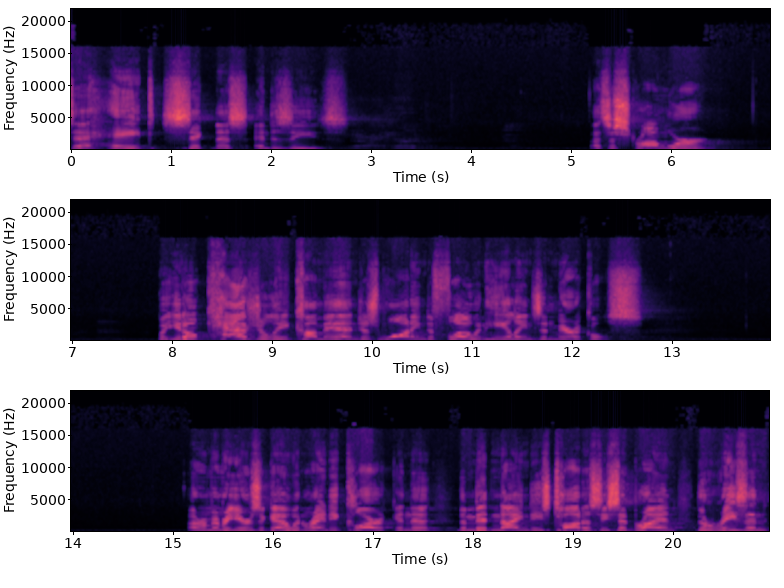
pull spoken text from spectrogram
to hate sickness and disease. That's a strong word. But you don't casually come in just wanting to flow in healings and miracles. I remember years ago when Randy Clark in the, the mid 90s taught us, he said, Brian, the reason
